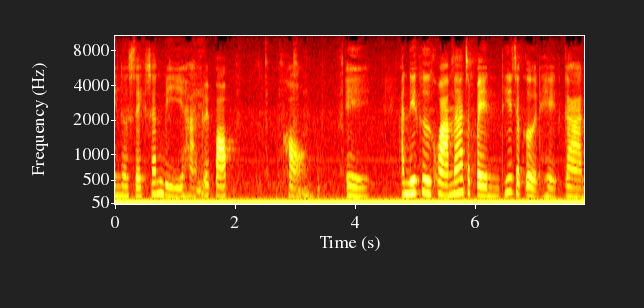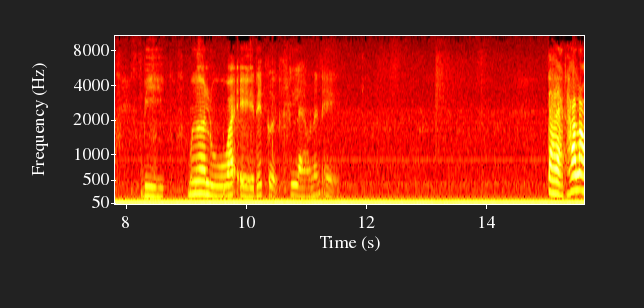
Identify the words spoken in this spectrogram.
intersection b หารด้วย pop ของ a อันนี้คือความน่าจะเป็นที่จะเกิดเหตุการณ์ b เมื่อรู้ว่า a ได้เกิดขึ้นแล้วนั่นเอง แต่ถ้าเรา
